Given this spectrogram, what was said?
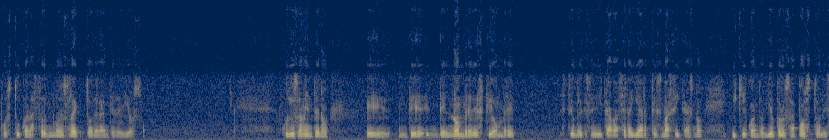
pues tu corazón no es recto delante de Dios. Curiosamente, ¿no? Eh, del nombre de este hombre, este hombre que se dedicaba a hacer ahí artes mágicas, ¿no? Y que cuando vio que los apóstoles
